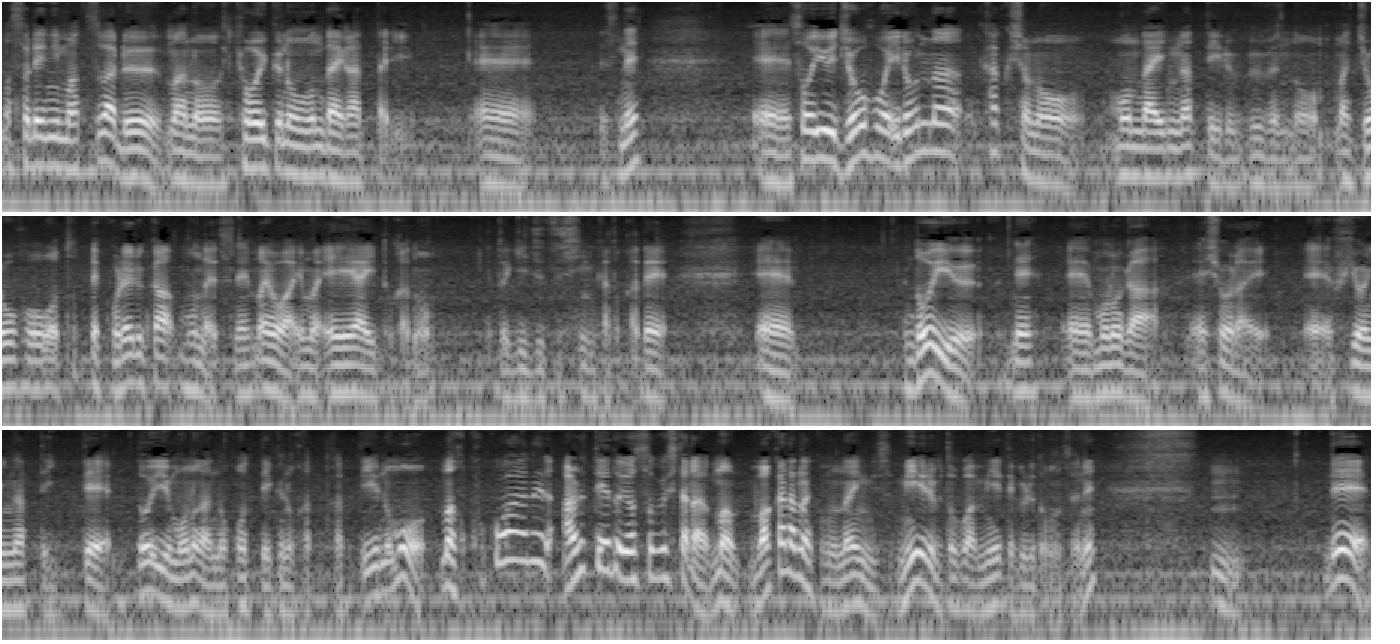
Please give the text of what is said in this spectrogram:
まあ、それにまつわる、まあ、の教育の問題があったり、えー、ですね。えー、そういう情報いろんな各所の問題になっている部分の、まあ、情報を取ってこれるか問題ですね、ま、要は今 AI とかの、えっと、技術進化とかで、えーどういうね、えー、ものが将来、えー、不要になっていって、どういうものが残っていくのかとかっていうのも、まあ、ここはね、ある程度予測したら、まあ、わからなくもないんです見えるところは見えてくると思うんですよね。うん。で、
